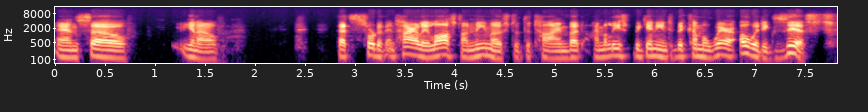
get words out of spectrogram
And so, you know, that's sort of entirely lost on me most of the time, but I'm at least beginning to become aware, oh, it exists.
